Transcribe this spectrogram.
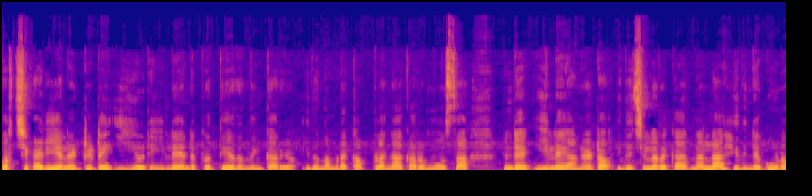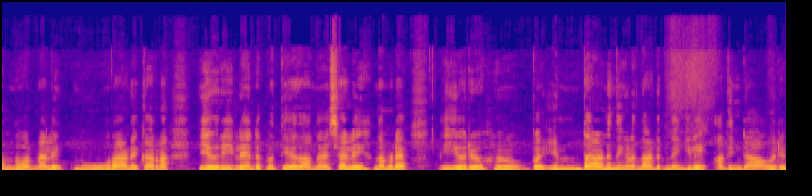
കുറച്ച് കരിയില ഇട്ടിട്ട് ഈ ഒരു ഇലേന്റെ പ്രത്യേകത നിങ്ങൾക്ക് അറിയോ ഇത് നമ്മുടെ കപ്ലങ്ങ കറുമൂസന്റെ ഇലയാണ് കേട്ടോ. ഇത് ചില്ലറക്കാരനല്ല. ഇതിന്റെ ഗുണം എന്ന് പറഞ്ഞാൽ നൂറാണ്. കാരണം ഈ ഒരു ഇലേന്റെ പ്രത്യേകത എന്ന് വെച്ചാൽ നമ്മുടെ ഈ ഒരു ഇപ്പൊ എന്താണ് നിങ്ങൾ നടുന്നെങ്കിൽ അതിന്റെ ആ ഒരു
